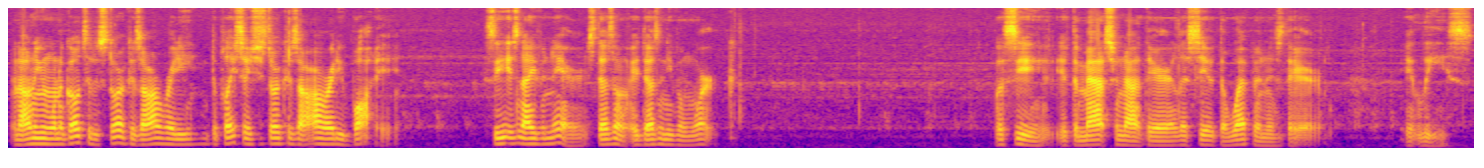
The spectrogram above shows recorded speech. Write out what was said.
And I don't even want to go to the store because I already the PlayStation store because I already bought it. See, it's not even there. It doesn't it doesn't even work. Let's see if the maps are not there. Let's see if the weapon is there, at least.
